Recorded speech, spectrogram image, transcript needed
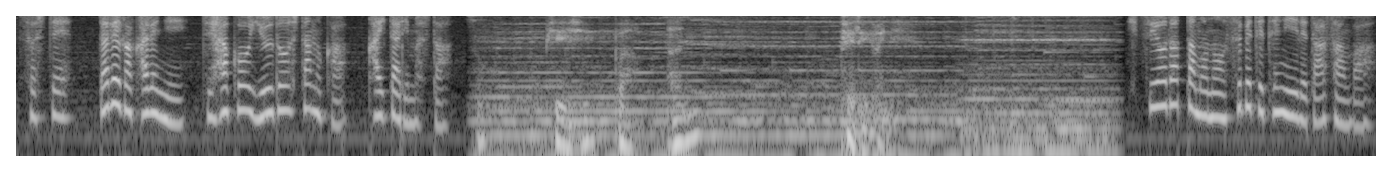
«そして誰が彼に自白を誘導したのか書いてありました。必要だったものをすべて手に入れたアサンは、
